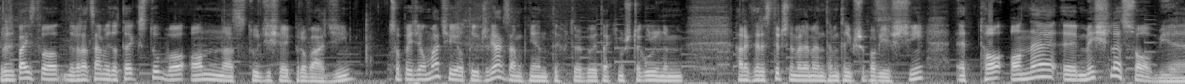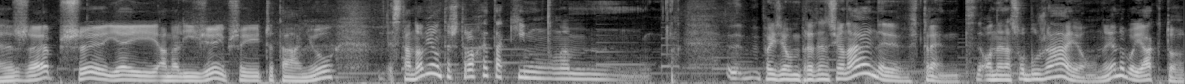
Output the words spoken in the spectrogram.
Drodzy Państwo, wracamy do tekstu, bo on nas tu dzisiaj prowadzi co powiedział Maciej o tych drzwiach zamkniętych, które były takim szczególnym, charakterystycznym elementem tej przypowieści, e, to one, e, myślę sobie, że przy jej analizie i przy jej czytaniu stanowią też trochę taki. Um, Y, powiedziałbym, pretensjonalny trend. One nas oburzają. No, no bo jak to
